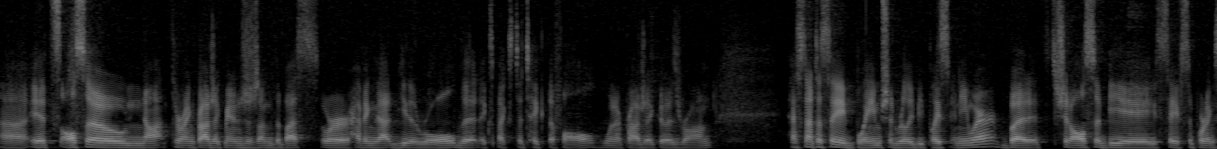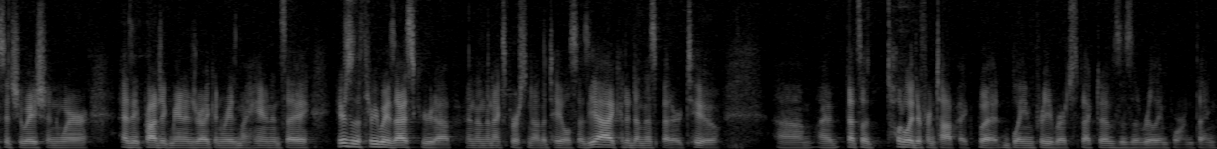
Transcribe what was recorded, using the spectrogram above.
Uh, it's also not throwing project managers under the bus or having that be the role that expects to take the fall when a project goes wrong. That's not to say blame should really be placed anywhere, but it should also be a safe supporting situation where as a project manager, I can raise my hand and say, here's the three ways I screwed up. And then the next person at the table says, yeah, I could have done this better too. Um, I, that's a totally different topic, but blame-free retrospectives is a really important thing.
